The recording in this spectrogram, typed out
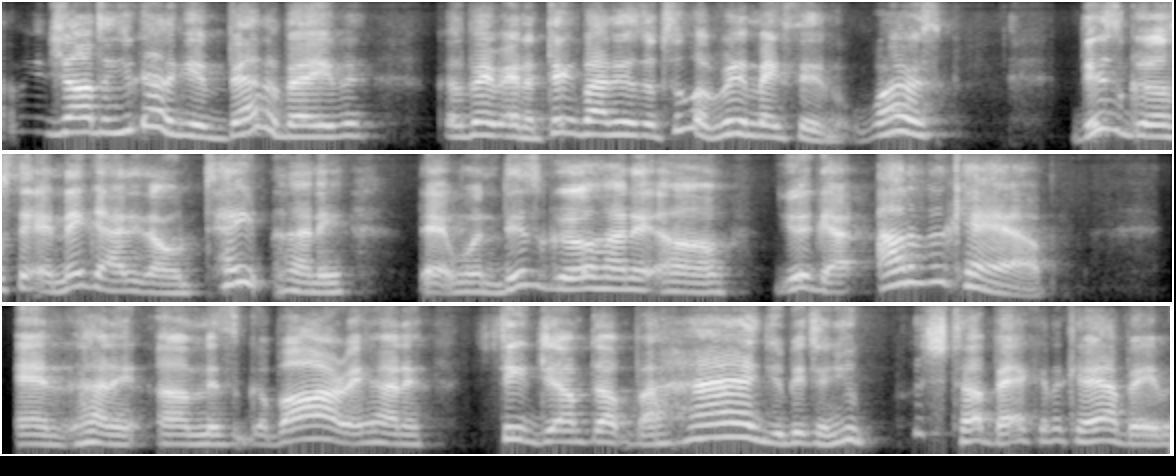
I mean, Jonathan, you got to get better, baby. Because, baby, and the thing about it is, too, what really makes it worse, this girl said, and they got it on tape, honey, that when this girl, honey, um, you got out of the cab, and, honey, um, Miss Gabari, honey, she jumped up behind you, bitch, and you pushed her back in the cab, baby.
